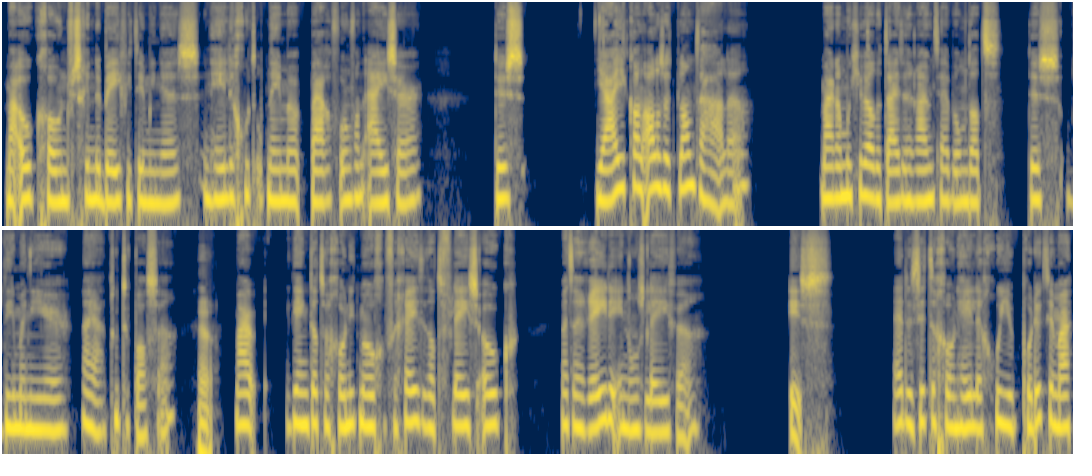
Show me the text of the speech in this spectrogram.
maar ook gewoon verschillende B-vitamines. Een hele goed opneembare vorm van ijzer. Dus ja, je kan alles uit planten halen. Maar dan moet je wel de tijd en ruimte hebben om dat dus op die manier nou ja, toe te passen. Ja. Maar ik denk dat we gewoon niet mogen vergeten dat vlees ook met een reden in ons leven is. Er zitten gewoon hele goede producten in. Maar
